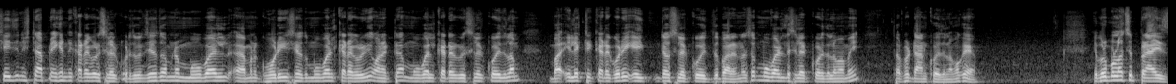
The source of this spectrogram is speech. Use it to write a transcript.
সেই জিনিসটা আপনি এখানে ক্যাটাগরি সিলেক্ট করে দেবেন। যেহেতু আপনার মোবাইল আমার ঘড়ি, সেহেতু মোবাইল ক্যাটাগরি অনেকটা মোবাইল ক্যাটাগরি সিলেক্ট করে দিলাম, বা ইলেকট্রিক ক্যাটাগরি এইটাও সিলেক্ট করে দিতে পারেন সব মোবাইলটা সিলেক্ট করে দিলাম আমি, তারপর ডান করে দিলাম ওকে এবার বলা হচ্ছে প্রাইস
